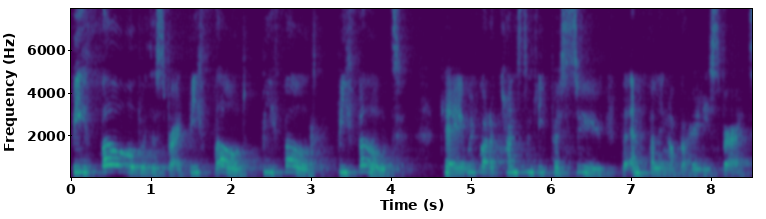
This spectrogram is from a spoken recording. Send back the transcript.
be filled with the Spirit, be filled, be filled, be filled. Okay, we've got to constantly pursue the infilling of the Holy Spirit.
